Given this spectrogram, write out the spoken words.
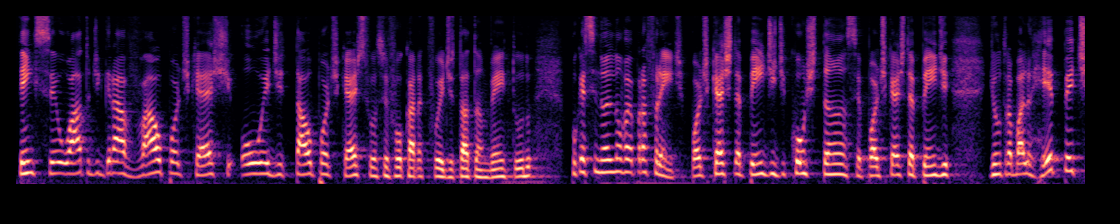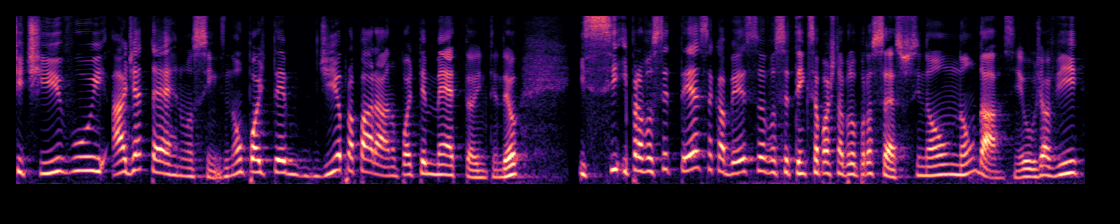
tem que ser o ato de gravar o podcast ou editar o podcast, se você for o cara que for editar também e tudo, porque senão ele não vai pra frente. Podcast depende de constância, podcast depende de um trabalho repetitivo e ad eterno, assim. Não pode ter dia pra parar, não pode ter meta, entendeu? E, se, e para você ter essa cabeça, você tem que se apaixonar pelo processo, senão não dá. Assim, eu já vi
